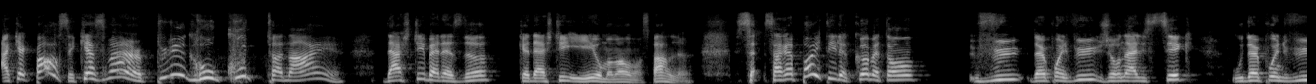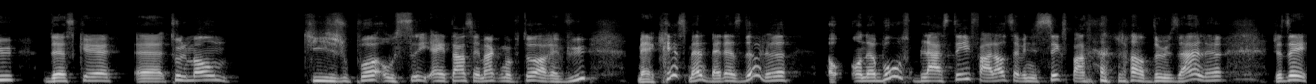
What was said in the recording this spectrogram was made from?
À quelque part, c'est quasiment un plus gros coup de tonnerre d'acheter Bethesda que d'acheter EA au moment où on se parle. Là. Ça n'aurait pas été le cas, mettons, vu d'un point de vue journalistique ou d'un point de vue de ce que euh, tout le monde qui joue pas aussi intensément que moi plutôt aurait vu. Mais Chris, man, Bethesda, là, Oh, on a beau blaster Fallout 76 pendant genre deux ans, là. Je veux dire,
